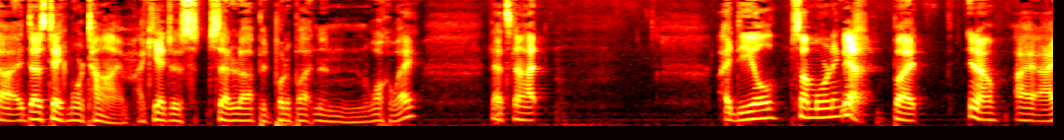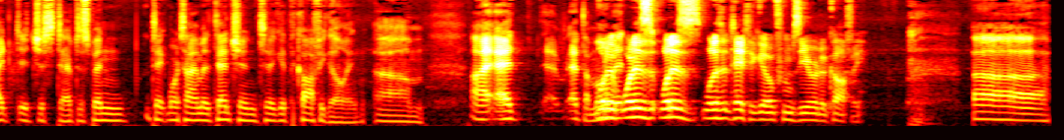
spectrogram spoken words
uh, it does take more time. I can't just set it up and put a button and walk away. That's not ideal some mornings. Yeah. but you know, I, I it just have to spend take more time and attention to get the coffee going. Um, I at, at the moment, what is what is what does it take to go from zero to coffee? uh,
